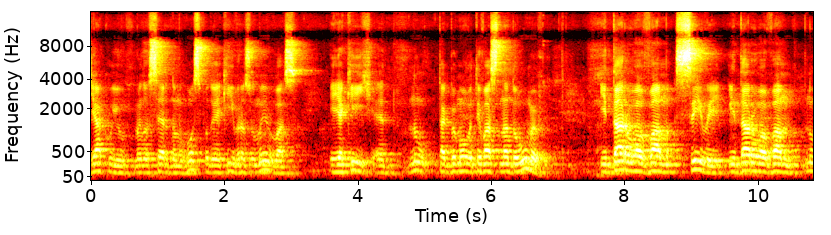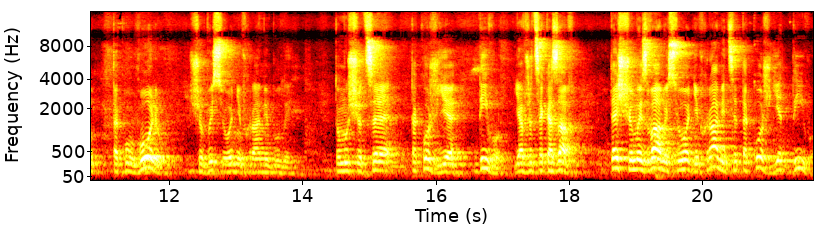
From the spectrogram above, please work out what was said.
дякую милосердному Господу, який вразумив вас, і який, е, ну так би мовити, вас надоумив і дарував вам сили, і дарував вам ну, таку волю, щоб ви сьогодні в храмі були. Тому що це також є диво. Я вже це казав. Те, що ми з вами сьогодні в храмі, це також є диво.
